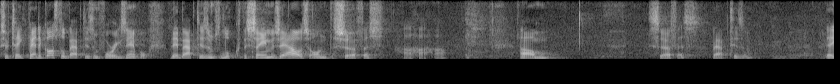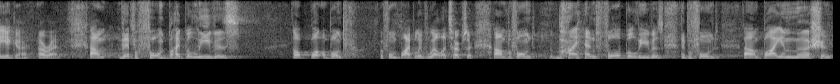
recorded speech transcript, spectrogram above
So, take Pentecostal baptism, for example. Their baptisms look the same as ours on the surface. Ha ha ha. Um, surface, baptism. There you go. All right. Um, they're performed by believers. Oh, performed by believers. Well, let's hope so. Um, performed by and for believers. They're performed um, by immersion.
